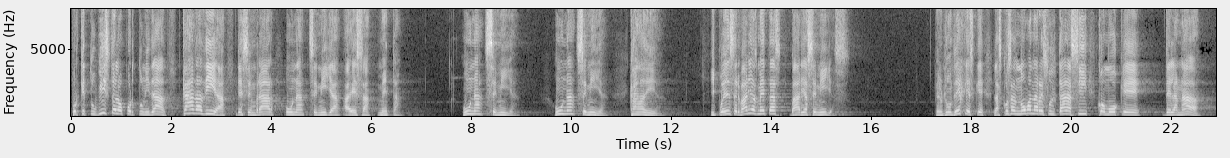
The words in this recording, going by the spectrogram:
Porque tuviste la oportunidad cada día de sembrar una semilla a esa meta. Una semilla. Una semilla cada día. Y pueden ser varias metas, varias semillas. Pero no dejes que las cosas no van a resultar así como que de la nada.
